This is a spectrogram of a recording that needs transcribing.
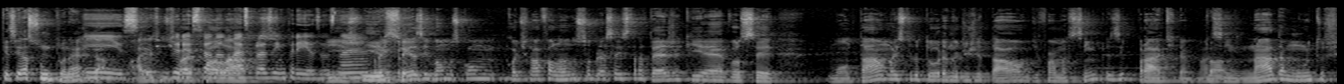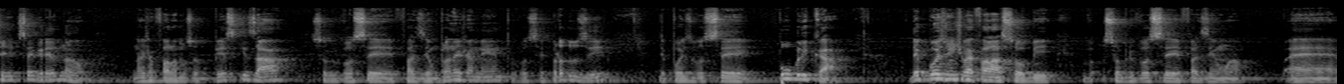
com esse assunto, né? Isso, Aí a gente vai direcionando falar mais para as empresas, Isso, né? para a Isso. empresa e vamos com- continuar falando sobre essa estratégia que é você montar uma estrutura no digital de forma simples e prática. Top. Assim, nada muito cheio de segredo, não. Nós já falamos sobre pesquisar, sobre você fazer um planejamento, você produzir, depois você publicar. Depois a gente vai falar sobre, sobre você fazer uma é,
